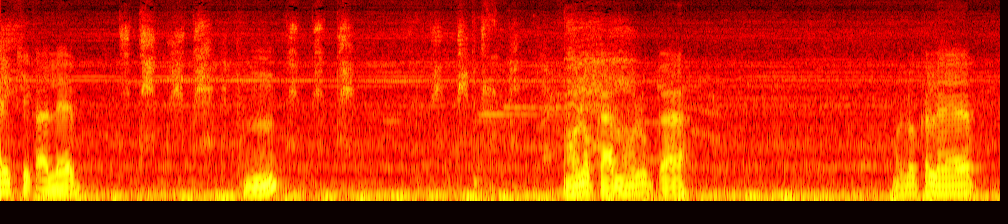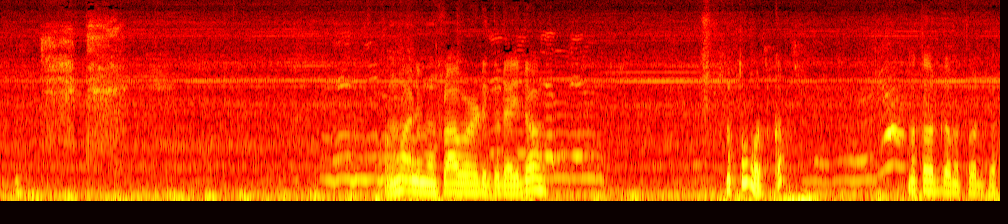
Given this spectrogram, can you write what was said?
Flake si Caleb. Hmm? Mahulog ka, mahulog ka. Mahulog ka, Leb. Ang ano mong flower dito dahil daw? Matuod ka. Matuod ka, matuod ka.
